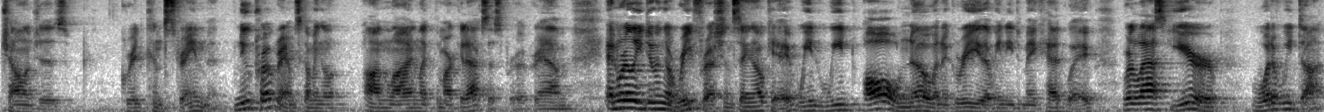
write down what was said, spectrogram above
challenges, grid constrainment, new programs coming o- online like the market access program, and really doing a refresh and saying, okay, we, we all know and agree that we need to make headway. Over the last year, what have we done?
